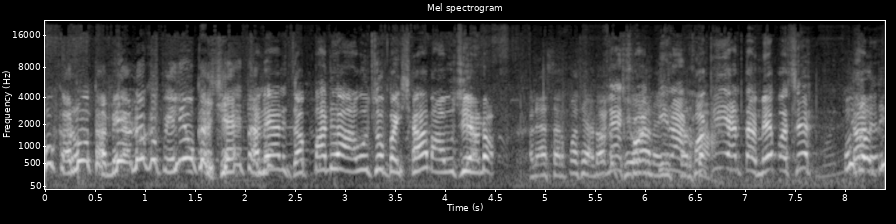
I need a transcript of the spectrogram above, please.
હું કરું? તમે હેડો કે પેલી હું કરશે? તમે જપ્પા દ્યો આવું છું પૈસા આવું છું હેડો. અલ્યા સરપંચ હેડો અલે કે ખેવા શાંતિ નહીં રાખો કે યાર તમે પછી. હું શાંતિ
